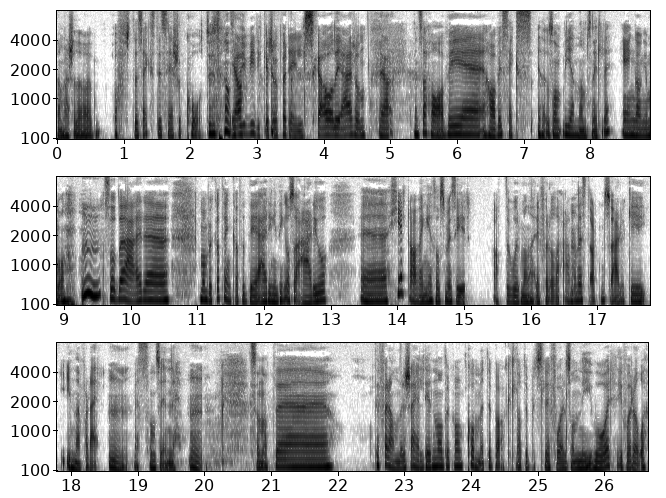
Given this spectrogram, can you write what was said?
de er så ofte sex, de ser så kåte ut. Altså, Ja. De virker så forelska, og de er sånn Ja. Men så har vi, har vi sex sånn gjennomsnittlig én gang i måneden. Mm. Så det er eh, Man bør ikke tenke at det er ingenting. Og så er det jo eh, helt avhengig, sånn som vi sier, at hvor man er i forholdet. Er man i starten, så er du ikke innafor der. Mest sannsynlig. Sånn at det, det forandrer seg hele tiden, og det kan komme tilbake til at du plutselig får en sånn ny vår i forholdet.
